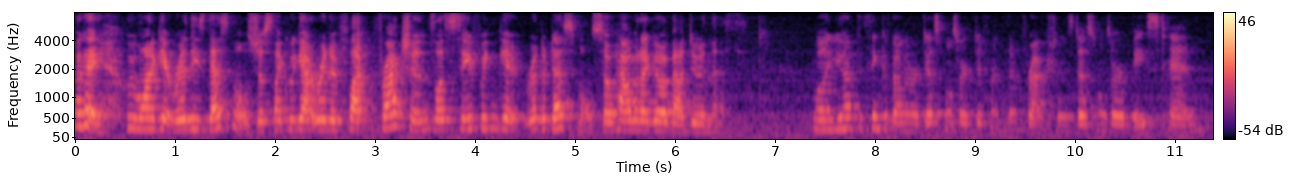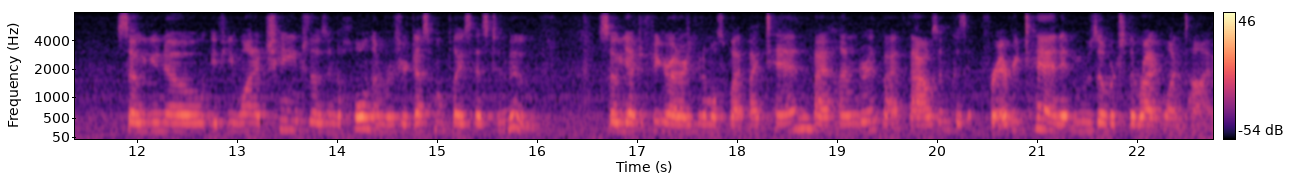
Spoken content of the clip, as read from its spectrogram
Okay, we want to get rid of these decimals, just like we got rid of fractions. Let's see if we can get rid of decimals. So how would I go about doing this? Well, you have to think about our decimals are different than fractions. Decimals are a base 10. So you know if you want to change those into whole numbers, your decimal place has to move. So you have to figure out are you going to multiply it by 10, by 100, by 1,000? Because for every 10, it moves over to the right one time.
